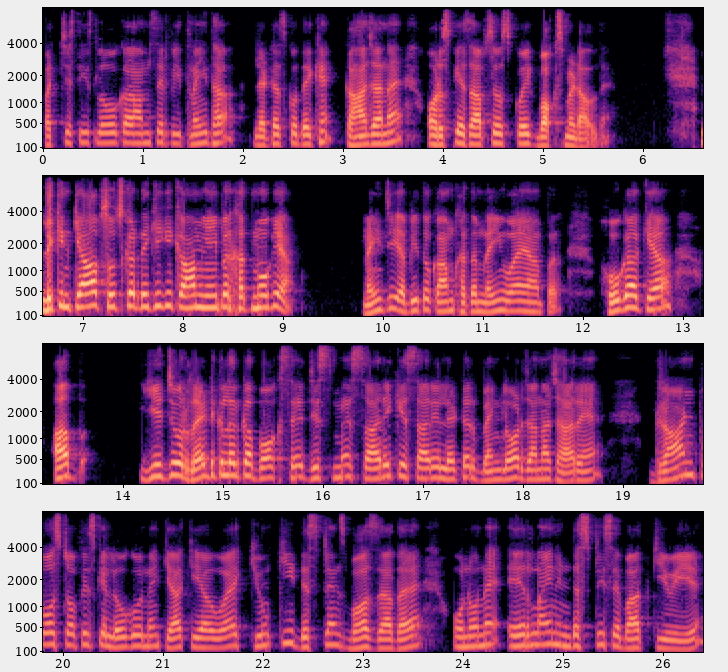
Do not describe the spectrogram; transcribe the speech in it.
25-30 लोगों का काम सिर्फ़ इतना ही था। लेटर्स को देखें कहाँ जाना है और उसके हिसाब से उसको एक बॉक्स में डाल दें। लेकिन क्या आप सोचकर देखिए कि काम यहीं पर खत्म हो गया? नहीं जी अभी तो काम खत्म नहीं हुआ है यहाँ पर। होगा क्या? अब ये जो रेड कलर का बॉक्स है जिसमें सारे के सारे लेटर बेंगलोर जाना चाह रहे हैं ग्रांड पोस्ट ऑफ़िस के लोगों ने क्या किया हुआ है? क्योंकि डिस्टेंस बहुत ज़्यादा है, उन्होंने एयरलाइन इंडस्ट्री से बात की हुई है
